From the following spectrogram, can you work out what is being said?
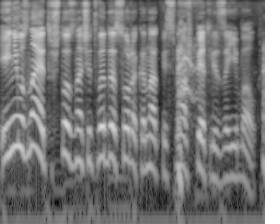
и не узнает, что значит ВД-40, а надпись «Смаш петли заебал».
